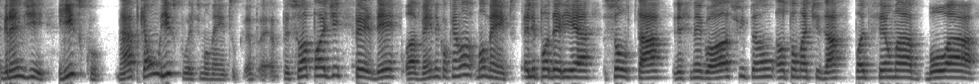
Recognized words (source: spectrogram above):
grande risco né? Porque é um risco esse momento. A pessoa pode perder a venda em qualquer momento. Ele poderia soltar desse negócio, então automatizar pode ser uma boa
